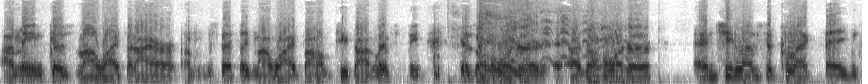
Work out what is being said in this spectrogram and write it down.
I mean, because my wife and I are, um, especially my wife. I hope she's not listening. Is a hoarder, is a hoarder, and she loves to collect things.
